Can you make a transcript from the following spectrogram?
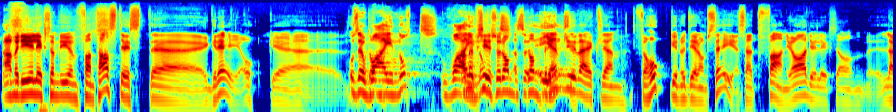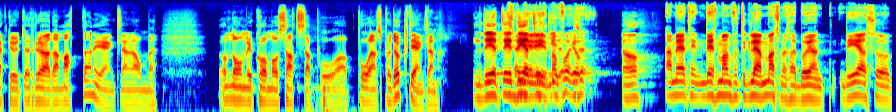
Ja, men det är ju liksom det är ju en fantastisk eh, grej och... Eh, Och så why not? Why ja, men not? precis, och de, Alltså, de brinner ju verkligen för hockeyn och det de säger. Så att fan, jag hade ju liksom lagt ut röda mattan egentligen om, om någon vill komma och satsa på, på ens produkt egentligen. Det, det, det, det jag det- tänker... man får- ja, sen- ja. Ja, men jag tänkte, det man får inte glömma, som jag sa i början, det är alltså...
